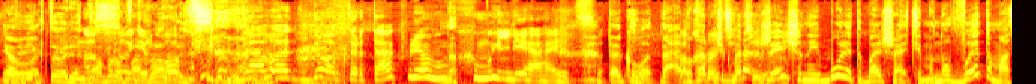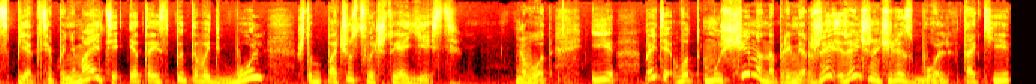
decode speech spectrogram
Виктория, Ну, добро пожаловать по... в семью. Да, вот Доктор так прям хмыляется. Так вот, да. Ну, короче говоря, женщина и боль это большая тема. Но в этом аспекте, понимаете, это испытывать боль, чтобы почувствовать, что я есть. Вот. И, понимаете, вот мужчина, например, же- женщина через боль такие,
